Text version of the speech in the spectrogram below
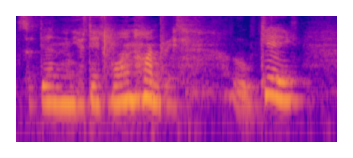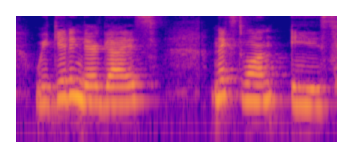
So then you did 100. Okay, we're getting there, guys. Next one is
